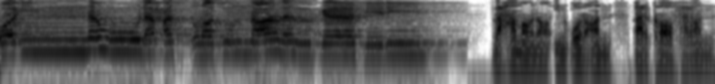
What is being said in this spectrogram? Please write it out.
وإنه لحسرة على الكافرين. و همانا این قرآن بر کافران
